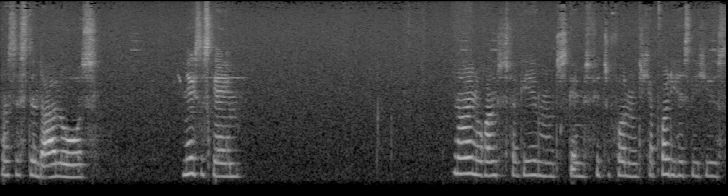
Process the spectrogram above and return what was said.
Was ist denn da los? Nächstes Game. Nein, Orange ist vergeben und das Game ist viel zu voll und ich habe voll die hässliches,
